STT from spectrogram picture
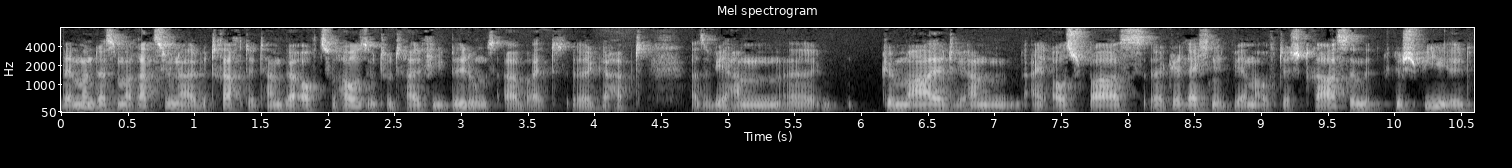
wenn man das mal rational betrachtet, haben wir auch zu Hause total viel Bildungsarbeit äh, gehabt. Also wir haben äh, gemalt, wir haben aus Spaß äh, gerechnet, wir haben auf der Straße mitgespielt,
